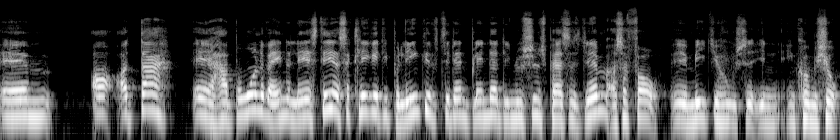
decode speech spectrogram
Øhm, og, og der øh, har brugerne været inde og læse det, og så klikker de på linket til den blender, de nu synes passer til dem, og så får øh, mediehuset en, en kommission.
